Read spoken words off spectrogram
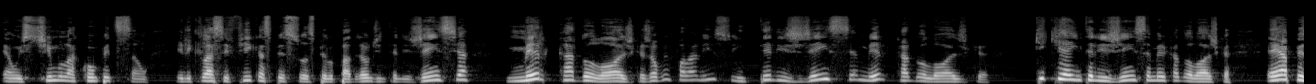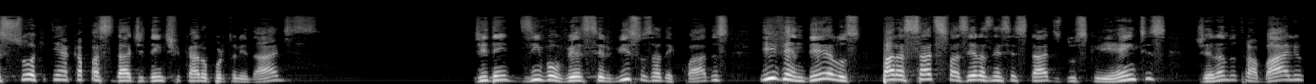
é um estímulo à competição. Ele classifica as pessoas pelo padrão de inteligência mercadológica. Já ouviu falar nisso? Inteligência mercadológica. O que é inteligência mercadológica? É a pessoa que tem a capacidade de identificar oportunidades, de desenvolver serviços adequados e vendê-los para satisfazer as necessidades dos clientes, gerando trabalho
